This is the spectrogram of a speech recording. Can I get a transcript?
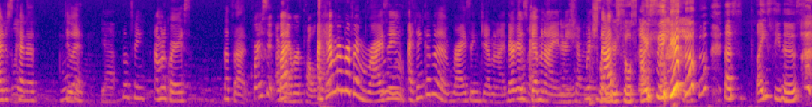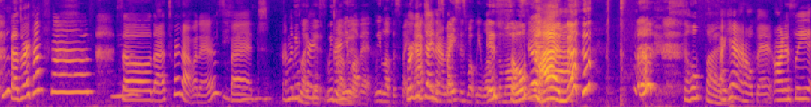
I just Like, kind of do it. Yeah. That's me. I'm an Aquarius. That's that. Aquarius are But never I can't remember if I'm rising. Mm-hmm. I think I'm a rising Gemini. There is Okay. Gemini in There me, Gemini. which That's why you're that's so that's spicy. spicy. that's spiciness. that's where I come from. Mm-hmm. So that's where that one is. Mm-hmm. But I'm an We like Aquarius. it. We I'm- love we it. love it. We love the spice. We're good Actually, dynamic. the spice is what we love It's the most. so fun. so fun. I can't help it. Honestly,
